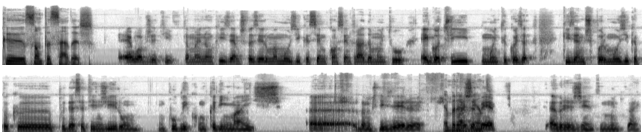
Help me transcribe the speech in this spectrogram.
que são passadas é o objetivo. Também não quisemos fazer uma música sempre concentrada muito ego trip, muita coisa. Quisemos pôr música para que pudesse atingir um, um público um bocadinho mais, uh, vamos dizer, abrangente. mais aberto. Abrangente, muito bem.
